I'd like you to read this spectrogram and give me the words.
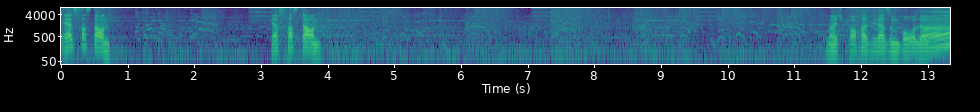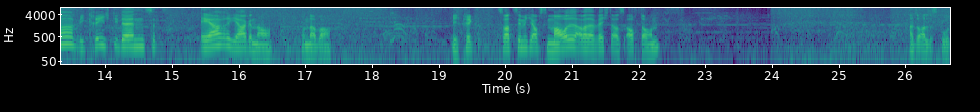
er ist fast down. Er ist fast down. Nur ich brauche halt wieder Symbole. Wie kriege ich die denn? Z R? Ja, genau. Wunderbar. Ich krieg zwar ziemlich aufs Maul, aber der Wächter ist auch down. Also alles gut.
